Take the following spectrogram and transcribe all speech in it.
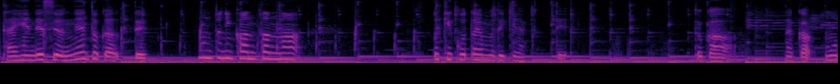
大変ですよね」とかって本当に簡単な受け答えもできなくってとかなんかも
